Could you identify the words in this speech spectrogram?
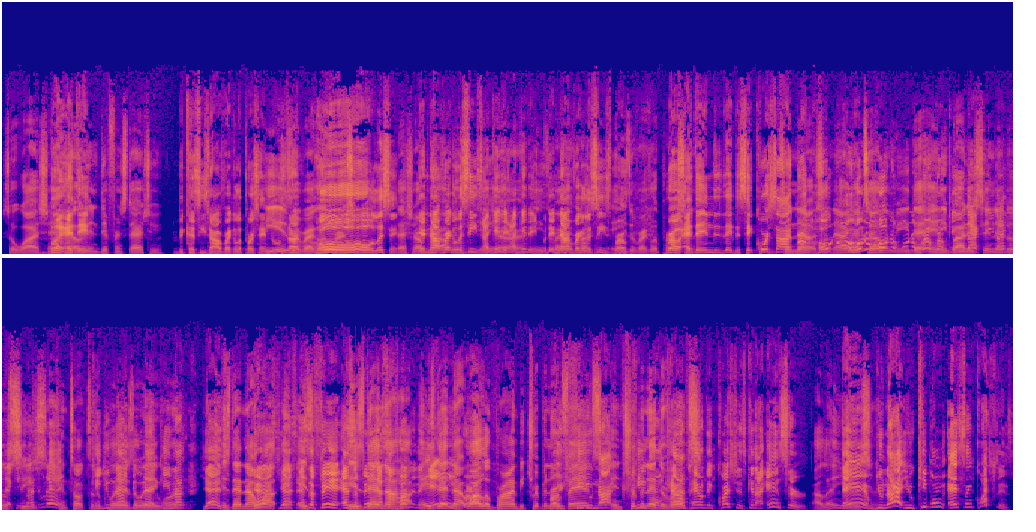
So why is But Shannon at held the- in different statue? because he's not a regular person. He is not, a regular oh, person. Oh, oh, listen, they're not regular seats. I Yeah, get it, I get it, but they're not regular person. seats, bro. He's a regular Bro, at the end of the day, to sit courtside, So bro. now, so hold on, hold on, hold on, hold on, bro, bro. Anybody not- sitting at those that? Can you not seats can talk to Can the you players not the do way they want? Yes, Is that not yes, why? Yes, as a fan, as a fan, that's a part of the game. Is that not why LeBron be tripping Bro, on fans and tripping at the refs? compounding questions? Can I answer? I'll let you Damn, you not. You keep on asking questions.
